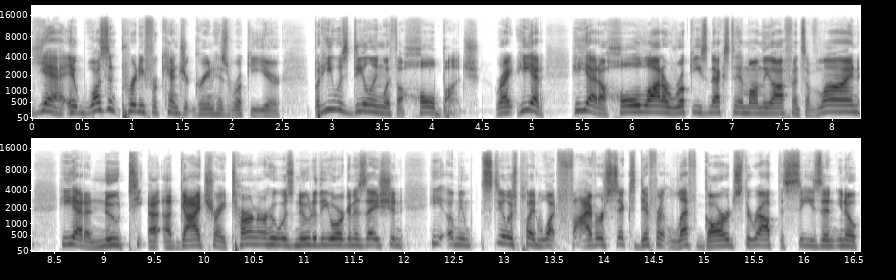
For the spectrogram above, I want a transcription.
yeah, it wasn't pretty for Kendrick Green his rookie year, but he was dealing with a whole bunch, right? He had he had a whole lot of rookies next to him on the offensive line. He had a new t- a, a guy Trai Turner who was new to the organization. He, I mean, Steelers played what five or six different left guards throughout the season. You know,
